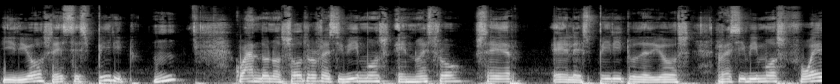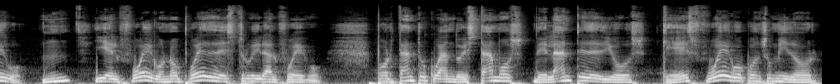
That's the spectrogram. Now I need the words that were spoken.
y Dios es espíritu. Cuando nosotros recibimos en nuestro ser el Espíritu de Dios, recibimos fuego. Y el fuego no puede destruir al fuego. Por tanto, cuando estamos delante de Dios, que es fuego consumidor,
